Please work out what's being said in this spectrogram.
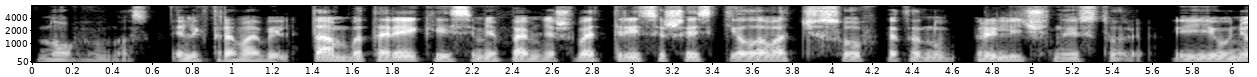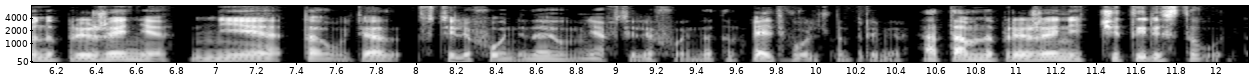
новый у нас, электромобиль. Там батарейка, если мне память не ошибает, 36 киловатт-часов. Это, ну, приличная история. И у него напряжение не, да, у тебя в телефоне, да, и у меня в телефоне, да, там 5 вольт, например. А там напряжение 400 вольт.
